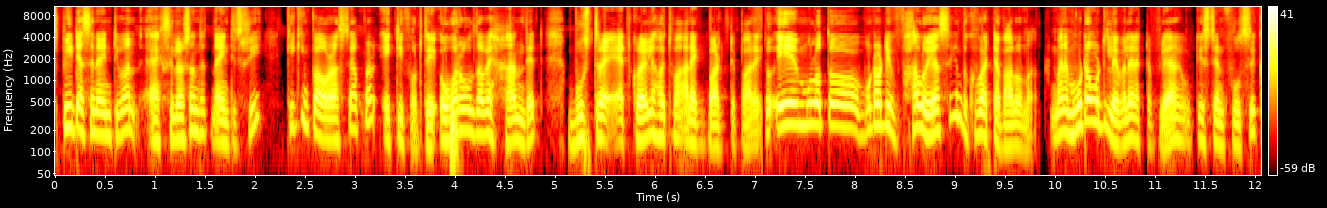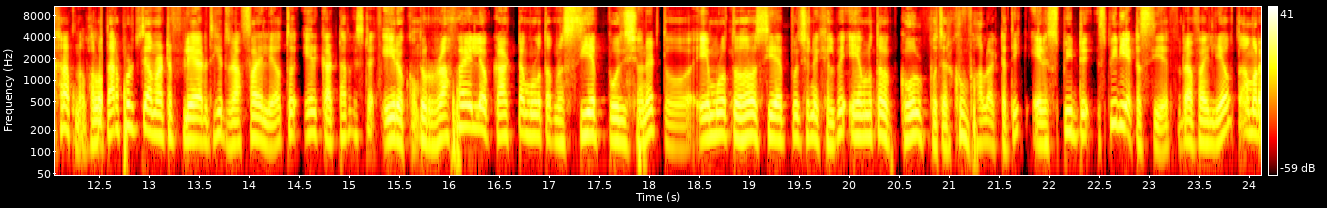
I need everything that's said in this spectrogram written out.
স্পিড আছে ninety one acceleration ninety three kicking power আছে আপনার এইটটি ফোর তো। ওভারঅল যাবে হান্ড্রেড বুস্টার অ্যাড করাইলে হয়তো আরেক বাড়তে পারে। তো এ মূলত মোটামুটি ভালোই আছে কিন্তু খুব একটা ভালো না। মানে মোটামুটি লেভেলের একটা প্লেয়ার ক্রিস্টিয়ান ফুলসি খারাপ না ভালো। তারপর যদি আমরা একটা প্লেয়ার দেখি রাফায়েলিও তো এর কার্ডটা কিছুটা এইরকম তো রাফায়েলিও কার্ডটা মূলত আপনার সিএফ পজিশনের তো এ মূলত সিএফ পজিশনে খেলবে এ মূলত গোল প্রচার, খুব ভালো একটা দিক। এর স্পিড স্পিডই একটা সিএফ রাফাইলিয়াও তো আমার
